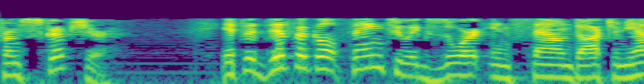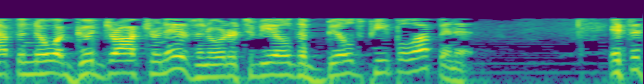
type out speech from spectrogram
from Scripture. It's a difficult thing to exhort in sound doctrine. You have to know what good doctrine is in order to be able to build people up in it. It's a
